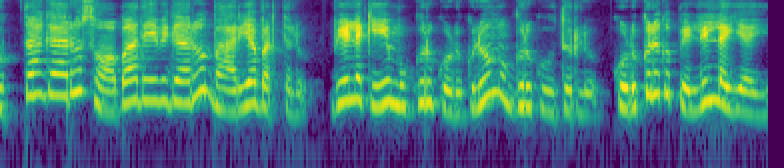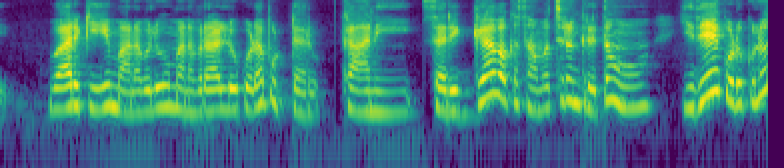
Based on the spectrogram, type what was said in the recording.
గుప్తా గారు శోభాదేవి గారు భార్యాభర్తలు. వీళ్ళకి ముగ్గురు కొడుకులు ముగ్గురు కూతుర్లు. కొడుకులకు పెళ్ళిళ్ళయ్యాయి వారికి మనవలు మనవరాళ్ళు కూడా పుట్టారు. కానీ సరిగ్గా ఒక సంవత్సరం క్రితం ఇదే కొడుకులు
